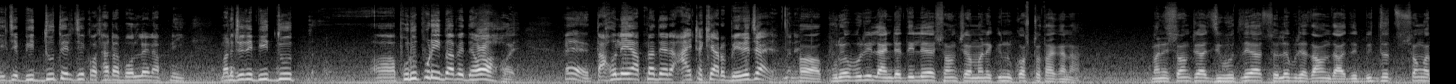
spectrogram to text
এই যে বিদ্যুতের যে কথাটা বললেন আপনি মানে যদি বিদ্যুৎ পুরোপুরিভাবে দেওয়া হয় হ্যাঁ তাহলে আপনাদের আয়টা কি আরও বেড়ে যায়? মানে হ্যাঁ পুরোপুরি লাইনটা দিলে সংসার মানে কোনো কষ্ট থাকে না। মানে সংসার জীবত লিয়া চলে বুঝে যাওয়া যায়। যে বিদ্যুৎ সঙ্গে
